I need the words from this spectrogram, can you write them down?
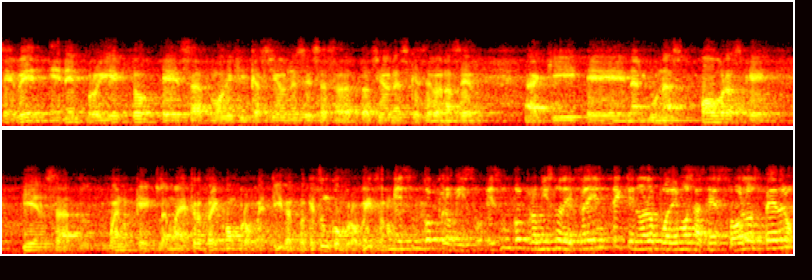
se ven en el proyecto esas modificaciones, esas adaptaciones que se van a hacer aquí eh, en algunas obras que piensa, bueno, que la maestra ahí comprometida, porque es un compromiso, ¿no? Es un compromiso, es un compromiso de frente que no lo podemos hacer solos, Pedro,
